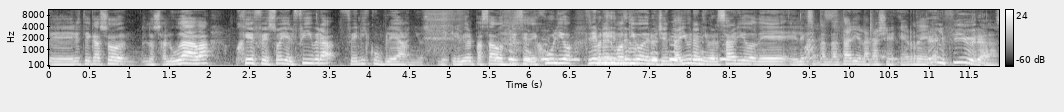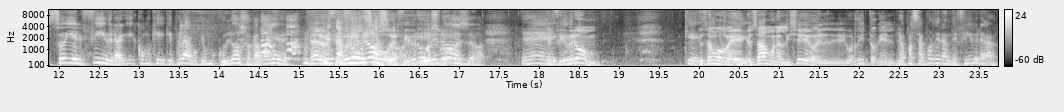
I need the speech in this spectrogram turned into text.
eh, en este caso lo saludaba, jefe, soy el Fibra, feliz cumpleaños. Le escribió el pasado 13 de julio con el motivo del 81 aniversario del ex mandatario en la calle Herrera. El Fibra. Soy el Fibra, que es como que, que claro, porque es musculoso, capaz que, Claro, que el está fibroso, el fibroso. fibroso. Eh, El que- fibrón. ¿Qué? Que, usamos, ¿Qué- qué- eh, que usábamos en el liceo, el gordito aquel. ¿Los pasaportes eran de fibra?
